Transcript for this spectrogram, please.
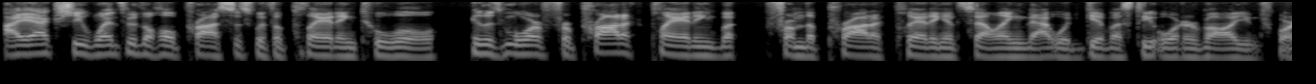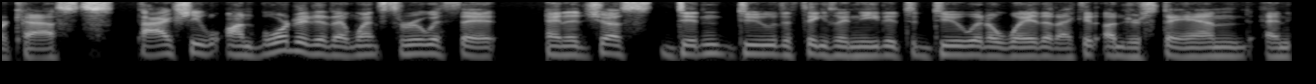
I actually went through the whole process with a planning tool. It was more for product planning, but from the product planning and selling, that would give us the order volume forecasts. I actually onboarded it, I went through with it, and it just didn't do the things I needed to do in a way that I could understand and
